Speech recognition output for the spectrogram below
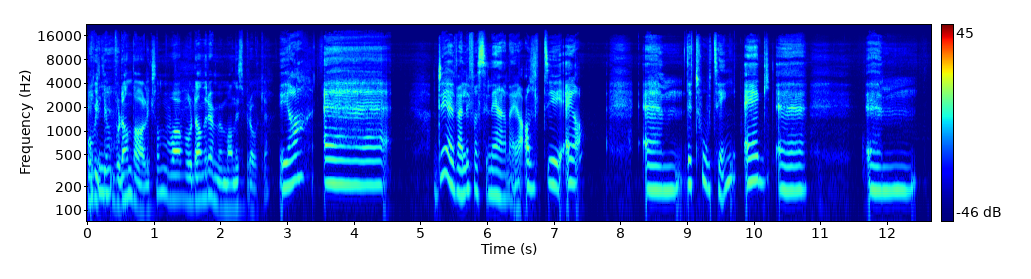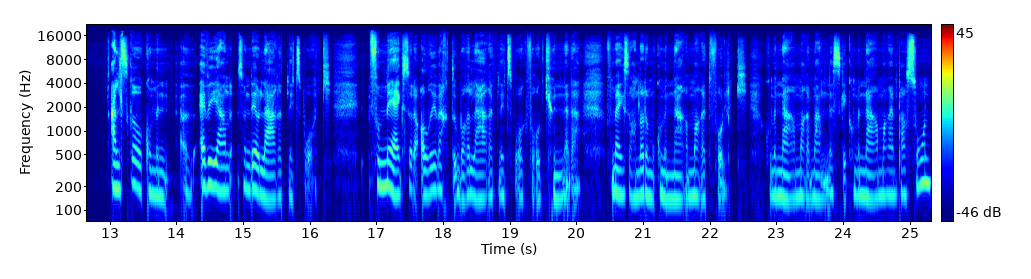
Hvilken, hvordan da, liksom? Hva, hvordan rømmer man i språket? Ja, eh, det er veldig fascinerende. Jeg har alltid jeg har, um, Det er to ting. Jeg uh, um, elsker å komme Jeg vil gjerne sånn det å lære et nytt språk. For meg så har det aldri vært å bare lære et nytt språk for å kunne det. For meg så handler det om å komme nærmere et folk, komme nærmere mennesket, komme nærmere en person.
